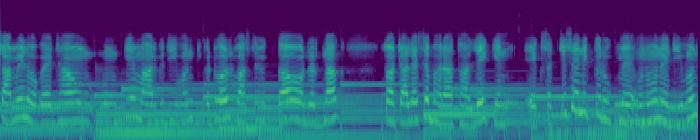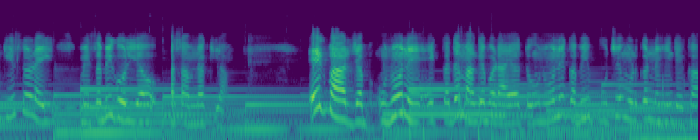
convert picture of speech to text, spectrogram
शामिल हो गए जहाँ उन, उनके मार्ग जीवन की कठोर वास्तविकता और दर्दनाक शौचालय से भरा था। लेकिन एक सच्चे सैनिक के रूप में उन्होंने जीवन की इस लड़ाई में सभी गोलियों का सामना किया। एक बार जब उन्होंने एक कदम आगे बढ़ाया तो उन्होंने कभी पूछे मुड़कर नहीं देखा।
